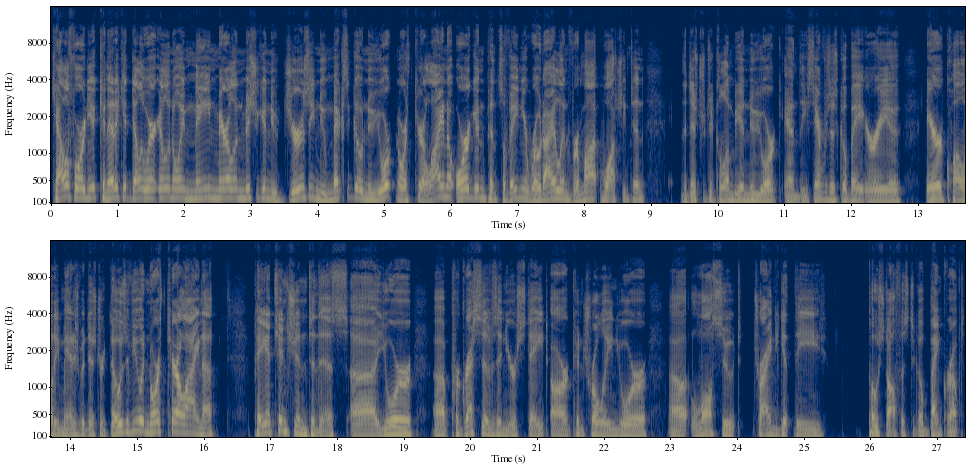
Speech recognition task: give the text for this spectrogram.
California, Connecticut, Delaware, Illinois, Maine, Maryland, Michigan, New Jersey, New Mexico, New York, North Carolina, Oregon, Pennsylvania, Rhode Island, Vermont, Washington, the District of Columbia, New York, and the San Francisco Bay Area Air Quality Management District. Those of you in North Carolina, pay attention to this. Uh, your uh, progressives in your state are controlling your uh, lawsuit, trying to get the post office to go bankrupt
